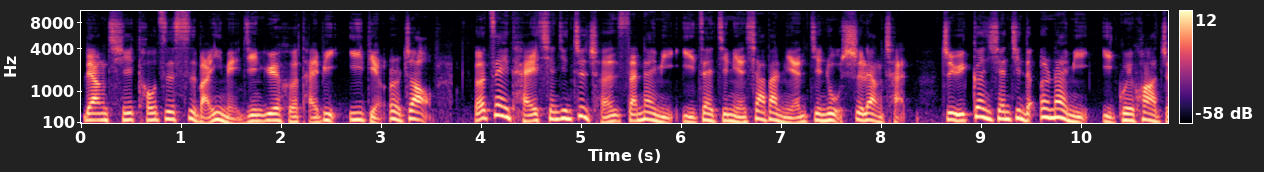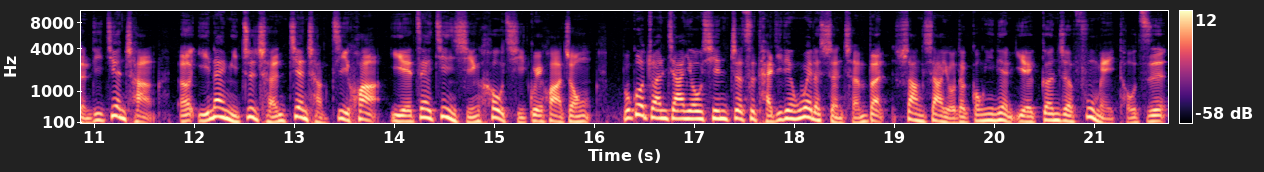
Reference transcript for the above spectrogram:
两期投资四百亿美金，约合台币一点二兆。而这台先进制程三纳米已在今年下半年进入试量产。至于更先进的二纳米，已规划整地建厂，而一纳米制程建厂计划也在进行后期规划中。不过，专家忧心，这次台积电为了省成本，上下游的供应链也跟着赴美投资，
